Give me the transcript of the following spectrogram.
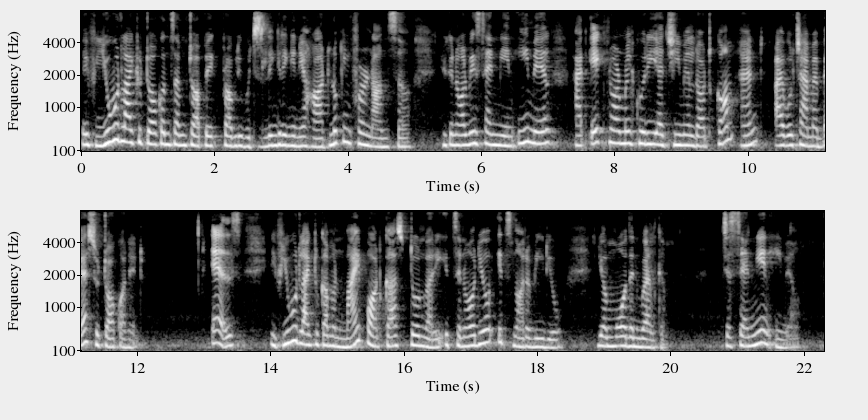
If you would like to talk on some topic, probably which is lingering in your heart, looking for an answer, you can always send me an email at eknormalquery at gmail.com and I will try my best to talk on it. Else, if you would like to come on my podcast, don't worry, it's an audio, it's not a video. You're more than welcome. Just send me an email.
